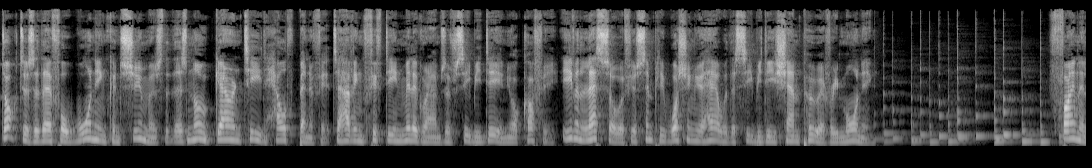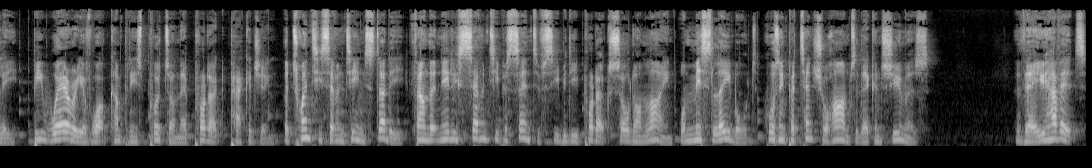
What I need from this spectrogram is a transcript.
Doctors are therefore warning consumers that there's no guaranteed health benefit to having 15 milligrams of CBD in your coffee, even less so if you're simply washing your hair with a CBD shampoo every morning. Finally, be wary of what companies put on their product packaging. A 2017 study found that nearly 70% of CBD products sold online were mislabeled, causing potential harm to their consumers. There you have it.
